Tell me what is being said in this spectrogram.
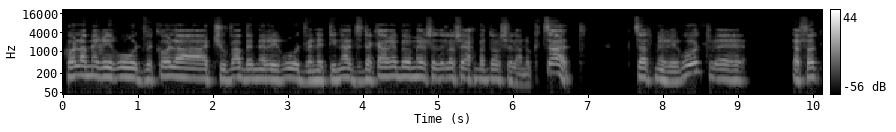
כל המרירות וכל התשובה במרירות ונתינת צדקה, הרבה אומר שזה לא שייך בדור שלנו. קצת, קצת מרירות, ולעשות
